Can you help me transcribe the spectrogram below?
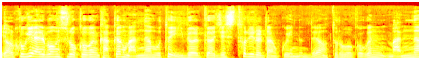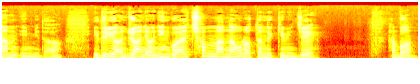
10곡의 앨범 수록곡은 각각 만남부터 이별까지 스토리를 담고 있는데요. 들어볼 곡은 만남입니다. 이들이 연주한 연인과의 첫 만남은 어떤 느낌인지 한번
